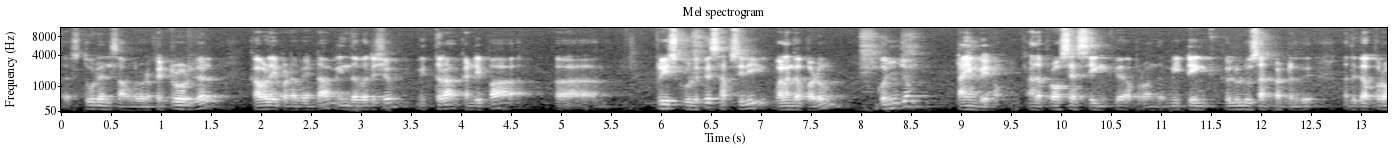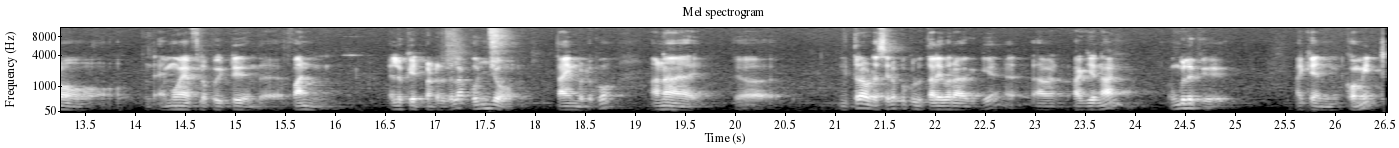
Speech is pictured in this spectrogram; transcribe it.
இந்த ஸ்டூடெண்ட்ஸ் அவங்களோட பெற்றோர்கள் கவலைப்பட வேண்டாம். இந்த வருஷம் மித்ரா கண்டிப்பாக ப்ரீ ஸ்கூலுக்கு சப்சிடி வழங்கப்படும். கொஞ்சம் டைம் வேணும். அந்த ப்ராசஸிங்க்கு அப்புறம் அந்த மீட்டிங்க்கு லுலு ஸ்டார்ட் பண்ணுறது அதுக்கப்புறம் அந்த எம்ஓஎஃப்ல போயிட்டு அந்த ஃபண்ட் அலோகேட் பண்ணுறதுலாம் கொஞ்சம் டைம் எடுக்கும். ஆனால் மித்ராவோட சிறப்பு குழு தலைவராகிய ஆகிய நான் உங்களுக்கு ஐ கேன் கமிட்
